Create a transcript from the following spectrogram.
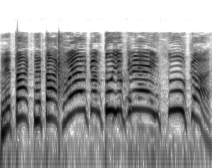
Не так, не так. Welcome to Ukraine, сука!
